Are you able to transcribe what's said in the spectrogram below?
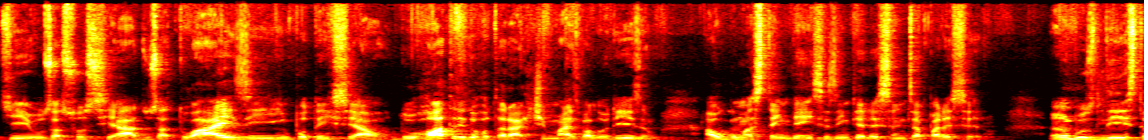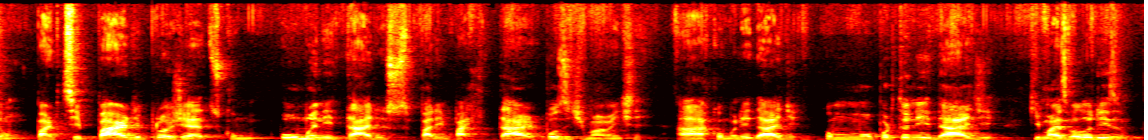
que os associados atuais e em potencial do Rotary e do Rotaract mais valorizam, algumas tendências interessantes apareceram. Ambos listam participar de projetos como humanitários para impactar positivamente a comunidade como uma oportunidade que mais valorizam.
